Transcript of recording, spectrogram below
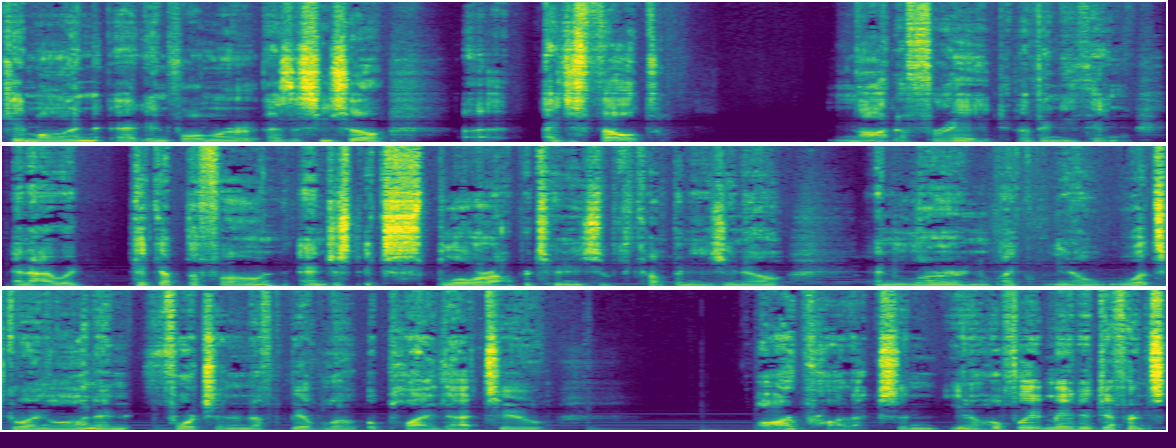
came on at InfoArmor as a CISO, uh, I just felt not afraid of anything. And I would pick up the phone and just explore opportunities with companies, you know, and learn like, you know, what's going on and fortunate enough to be able to apply that to our products. And, you know, hopefully it made a difference.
